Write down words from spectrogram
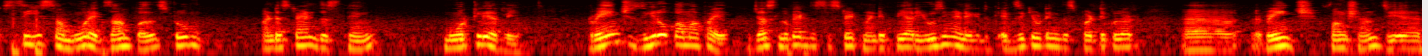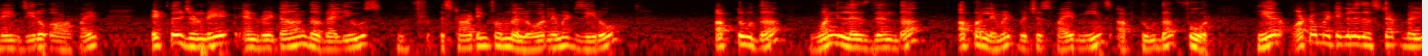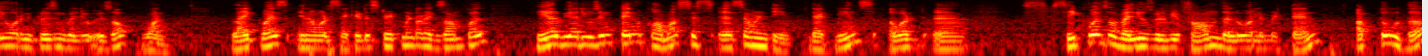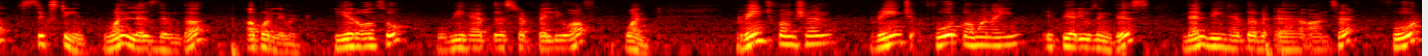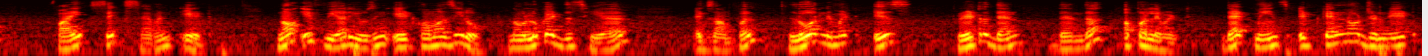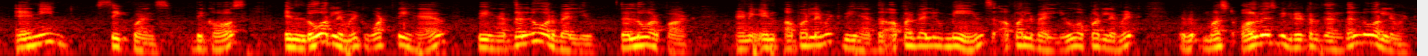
see some more examples to understand this thing more clearly range 0 comma 5 just look at this statement if we are using and ex executing this particular uh, range function uh, range 0 comma 5 it will generate and return the values starting from the lower limit 0 up to the 1 less than the upper limit which is 5 means up to the 4 here automatically the step value or increasing value is of 1 likewise in our second statement or example here we are using 10 comma uh, 17 that means our uh, sequence of values will be from the lower limit 10 up to the 16 one less than the upper limit here also we have the step value of 1 range function range 4 comma 9 if we are using this then we have the uh, answer 4 5 6 7 8 now if we are using 8 comma 0 now look at this here. Example, lower limit is greater than, than the upper limit. That means it cannot generate any sequence because in lower limit what we have, we have the lower value, the lower part. And in upper limit we have the upper value means upper value, upper limit must always be greater than the lower limit.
